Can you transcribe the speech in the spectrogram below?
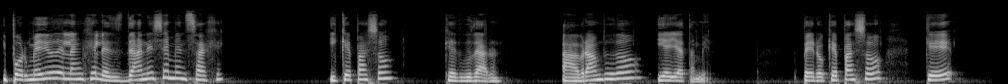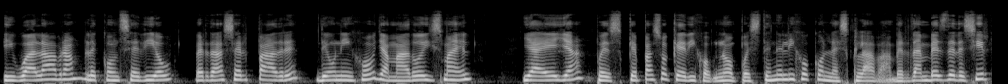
Y por medio del ángel les dan ese mensaje ¿Y qué pasó? Que dudaron. Abraham dudó y ella también. Pero ¿qué pasó? Que igual a Abraham le concedió, ¿verdad?, ser padre de un hijo llamado Ismael. Y a ella, pues, ¿qué pasó? Que dijo, no, pues ten el hijo con la esclava, ¿verdad? En vez de decir,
